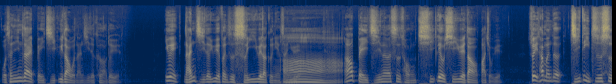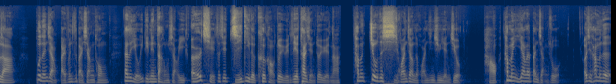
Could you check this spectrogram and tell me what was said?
我曾经在北极遇到我南极的科考队员，因为南极的月份是十一月到隔年三月，然后北极呢是从七六七月到八九月，所以他们的极地知识啊，不能讲百分之百相通，但是有一点点大同小异。而且这些极地的科考队员、这些探险队员呢，他们就是喜欢这样的环境去研究。好，他们一样在办讲座，而且他们的。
